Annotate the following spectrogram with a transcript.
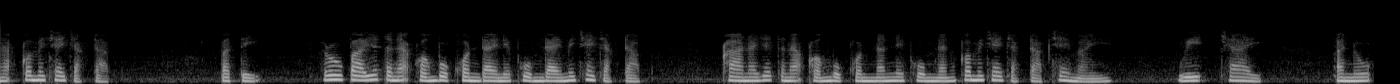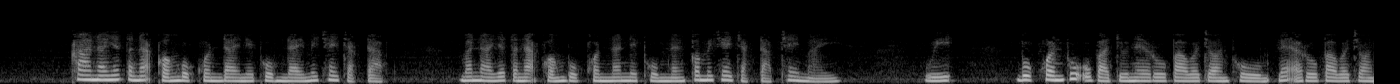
นะก็ไม่ใช่จักดับ ปฏิ รูปายตนะของบุคคลใดในภูมิใดไม่ใช่จักดับ คานายตนะของบุคคลนั้นในภูมินั้นก็ไม่ใช่จักดับใช่ไหม วิ ใช่ อนุ คานายตนะของบุคคลใดในภูมิใดไม่ใช่จักดับ มนายตนะของบุคคลนั้นในภูมินั้นก็ไม่ใช่จักดับใช่ไหม วิ บุคคลผู้อุบัติอยู่ในรูปาวจรภูมิ และอรูปาวจร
